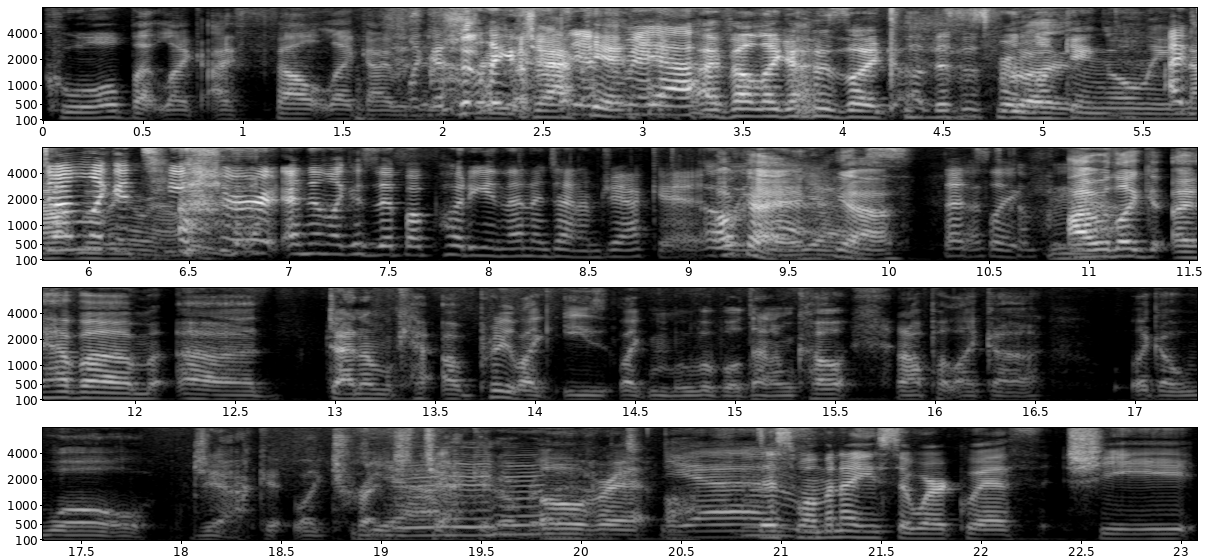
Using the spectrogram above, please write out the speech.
cool but like I felt like I was Like in a a- straight jacket. Yeah. I felt like I was like oh, this is for Right. looking only. I've not done like a around. t-shirt and then like a zip up hoodie and then a denim jacket. Oh, Okay, yeah. yeah. That's, That's like comfy. I would like I have um a denim ca- a pretty like easy like movable denim coat and I'll put like a like a wool jacket like trench Yeah. jacket over, over it. Oh. Yeah. This woman I used to work with, she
